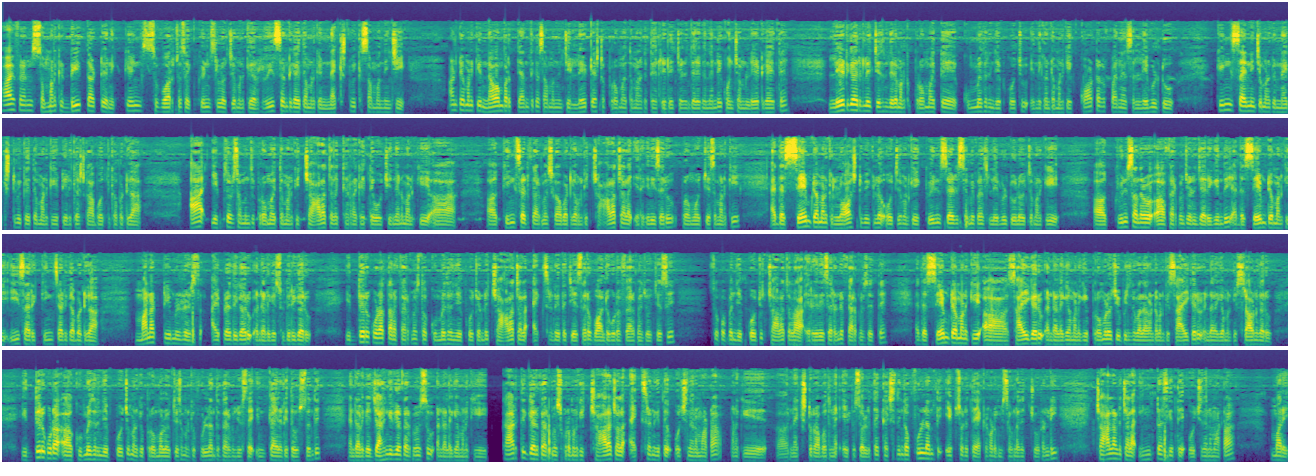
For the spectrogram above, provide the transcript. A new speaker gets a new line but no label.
Hi friends మనకి the thirteen kings versus క్వీన్స్లో వచ్చి మనకి రీసెంట్గా అయితే మనకి నెక్స్ట్ వీక్ సంబంధించి అంటే మనకి నవంబర్ టెన్త్కి సంబంధించి లేటెస్ట్ ప్రోమో అయితే మనకైతే రిలీజ్ చేయడం జరిగిందండి. కొంచెం లేట్గా అయితే లేట్గా రిలీజ్ చేసిన జరిగి మనకి ప్రోమో అయితే కుమ్మేసని చెప్పుకోవచ్చు. ఎందుకంటే మనకి quarter finals level two kings side నుంచి మనకి నెక్స్ట్ వీక్ అయితే మనకి టెలికాస్ట్ కాబోతుంది. కాబట్టి ఆ ఎపిసోడ్ సంబంధించి ప్రోమో అయితే మనకి చాలా చాలా కెర్రకైతే వచ్చిందండి. మనకి ఆ కింగ్ సైడ్ ఫార్మర్స్ కాబట్టి మనకి చాలా చాలా ఎరగదీశారు. ప్రోమో వచ్చేసి మనకి అట్ ద సేమ్ టైం మనకి లాస్ట్ వీక్లో వచ్చి మనకి queens side semifinals level two లో వచ్చి మనకి క్వీన్స్ అందరూ పెర్ఫార్మ్ చేయడం జరిగింది. అట్ ద సేమ్ టైం మనకి ఈసారి కింగ్ సైడ్ కాబట్టి మన టీమ్ లీడర్స్ ఐప్రతి గారు అండ్ అలాగే సుధీర్ గారు ఇద్దరు కూడా తన పెర్ఫార్మెన్స్తో కుమ్మేసని చెప్పుకోవచ్చు అంటే చాలా చాలా ఎక్సలెంట్ అయితే చేశారు. వాళ్ళు కూడా పెర్ఫార్మెన్స్ వచ్చేసి సూపర్ అని చెప్పుకోవచ్చు. చాలా చాలా ఎరగదీశారండి పెర్ఫార్మెన్స్ అయితే. అట్ ద సేమ్ టైం మనకి సాయి గారు అండ్ అలాగే మనకి ప్రోమోలో చూపించిన వాళ్ళు మనకి సాయి గారు అండ్ అలాగే మనకి శ్రావణ్ గారు. ఇద్దరు కూడా కుమ్మేశారని చెప్పుకోవచ్చు. మనకి ప్రోమోలో వచ్చేసి మనకి ఫుల్ అంత పెర్ఫార్మెన్స్ చూస్తే ఇంకా హైలైట్ అయితే వస్తుంది. అండ్ అలాగే జహాంగీర్ గారి పెర్ఫార్మెన్స్ అండ్ అలాగే మనకి కార్తిక్ గారి పెర్ఫార్మెన్స్ కూడా మనకి చాలా చాలా ఎక్సలెంట్ అయితే వచ్చిందనమాట మనకి నెక్స్ట్ రాబోతున్న ఎపిసోడ్ అయితే ఖచ్చితంగా ఫుల్ అంత ఎపిసోడ్ అయితే ఎక్కడ కూడా మిస్ అవ్వకుండా చూడండి. చాలా అంటే చాలా ఇంట్రెస్ట్ అయితే వచ్చిందనమాట మరి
